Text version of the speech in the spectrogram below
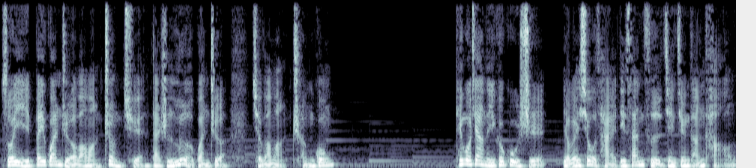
所以，悲观者往往正确，但是乐观者却往往成功。听过这样的一个故事。有位秀才第三次进京赶考，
